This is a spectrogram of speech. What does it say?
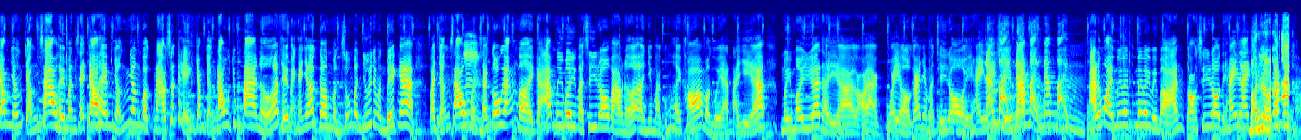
trong những trận sau Thì mình sẽ cho thêm những nhân vật nào xuất hiện Trong trận đấu của chúng ta nữa. Thì bạn hãy nhớ cơm mình xuống bên dưới cho mình biết nha. Và trận sau Ừ. mình sẽ cố gắng mời cả Mimi và Siro vào nữa. Ờ, Nhưng mà cũng hơi khó mọi người ạ. Tại vì á Mimi á thì à, gọi là quay ợt á Nhưng mà Siro thì hay đang livestream đang lắm. bệnh đang bệnh Ừ. À đúng rồi Mimi, Mimi bị bệnh Còn Siro thì hay Bệnh livestream rồi lắm.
